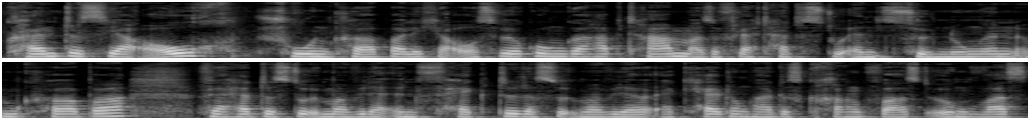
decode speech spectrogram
könnte es ja auch schon körperliche Auswirkungen gehabt haben. Also vielleicht hattest du Entzündungen im Körper, vielleicht hattest du immer wieder Infekte, dass du immer wieder Erkältung hattest, krank warst, irgendwas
